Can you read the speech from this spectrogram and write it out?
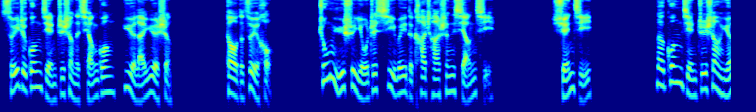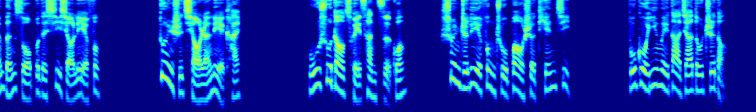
随着光茧之上的强光越来越盛，到的最后，终于是有着细微的咔嚓声响起。旋即，那光茧之上原本所布的细小裂缝，顿时悄然裂开，无数道璀璨紫光顺着裂缝处爆射天际。不过，因为大家都知道，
